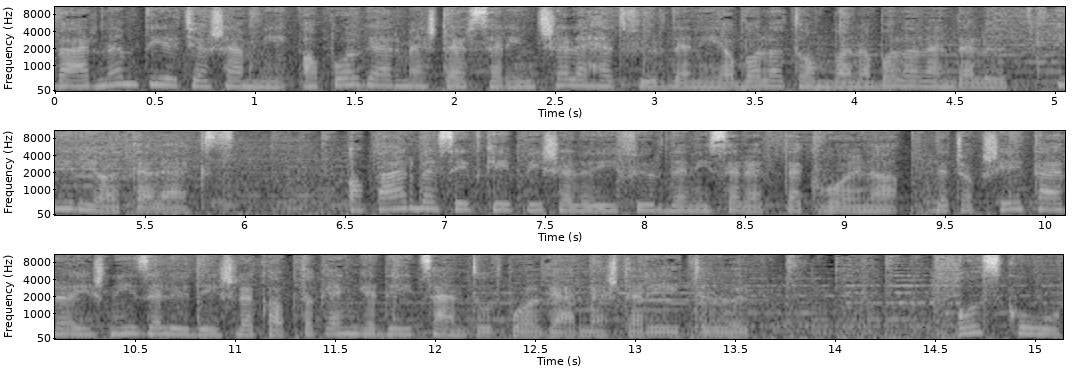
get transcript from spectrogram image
Bár nem tiltja semmi, a polgármester szerint se lehet fürdeni a Balatonban a Balalend előtt, írja a Telex. A párbeszéd képviselői fürdeni szerettek volna, de csak sétára és nézelődésre kaptak engedélyt Szántót polgármesterétől. Oszkó,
